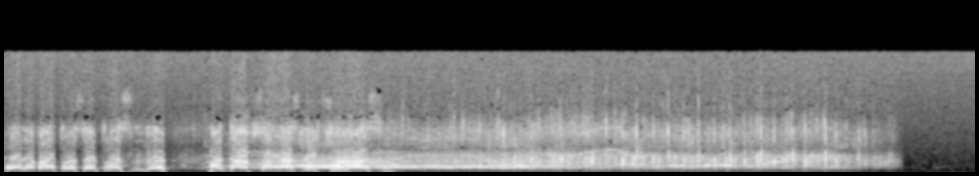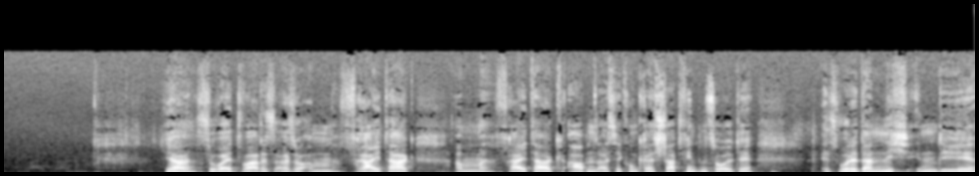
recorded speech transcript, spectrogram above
ohne weiteres entrissen wird. Man darf sowas nicht zulassen. Ja, soweit war das also am Freitag, am Freitagabend, als der Kongress stattfinden sollte. Es wurde dann nicht in die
